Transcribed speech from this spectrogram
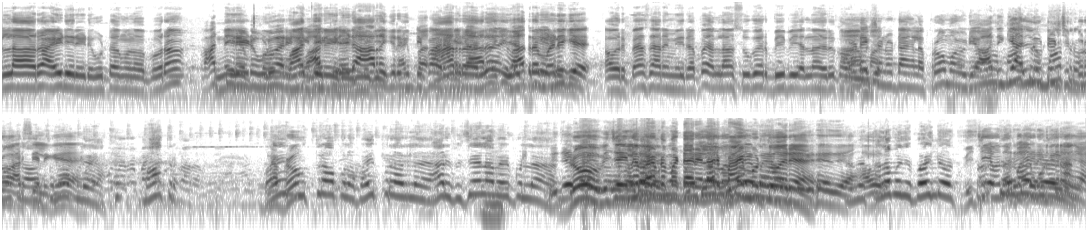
எல்லாரும் ஐடி ரைடு விட்டவங்கள பூரா எட்டரை மணிக்கு அவர் பேச ஆரம்பிக்கிறப்ப எல்லாம் சுகர் பிபி எல்லாம் இருக்கும். விட்டாங்கல்ல ப்ரோமோ வீடியோ அதுக்கே அள்ளு விட்டுச்சு ப்ரோ அரசியலுக்கு. ப்ரோ விஜய்ல பயப்பட மாட்டாரு. எல்லாரும் எங்க தளபதி விஜய் வந்து பயன்படுத்துறாங்க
